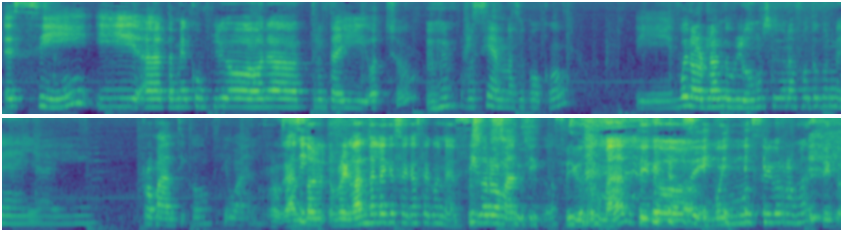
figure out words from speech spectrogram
Eh, sí, y ah, también cumplió ahora 38, Ujú. recién, hace poco. Y bueno, Orlando Bloom subió una foto con ella y romántico, igual. Rogando, Rogándole que se case con él. Sigo romántico. Sigo romántico. Sí. Muy, muy sigo romántico.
